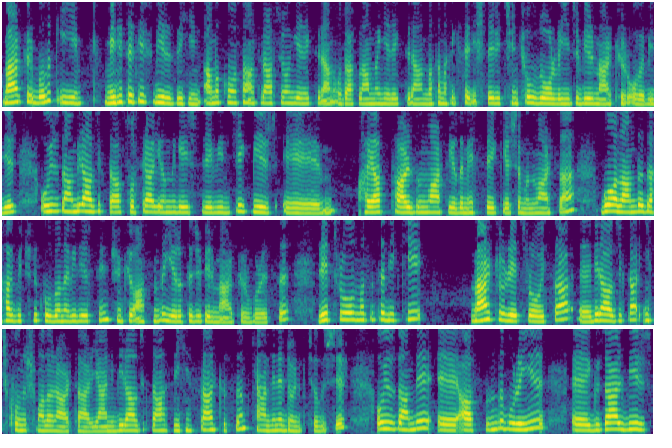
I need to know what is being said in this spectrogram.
Merkür balık iyi. Meditatif bir zihin ama konsantrasyon gerektiren, odaklanma gerektiren, matematiksel işler için çok zorlayıcı bir Merkür olabilir. O yüzden birazcık daha sosyal yanını geliştirebilecek bir e, hayat tarzın varsa ya da meslek yaşamın varsa bu alanda daha güçlü kullanabilirsin. Çünkü aslında yaratıcı bir Merkür burası. Retro olması tabii ki Merkür retroysa e, birazcık daha iç konuşmalar artar. Yani birazcık daha zihinsel kısım kendine dönük çalışır. O yüzden de e, aslında burayı e, güzel bir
